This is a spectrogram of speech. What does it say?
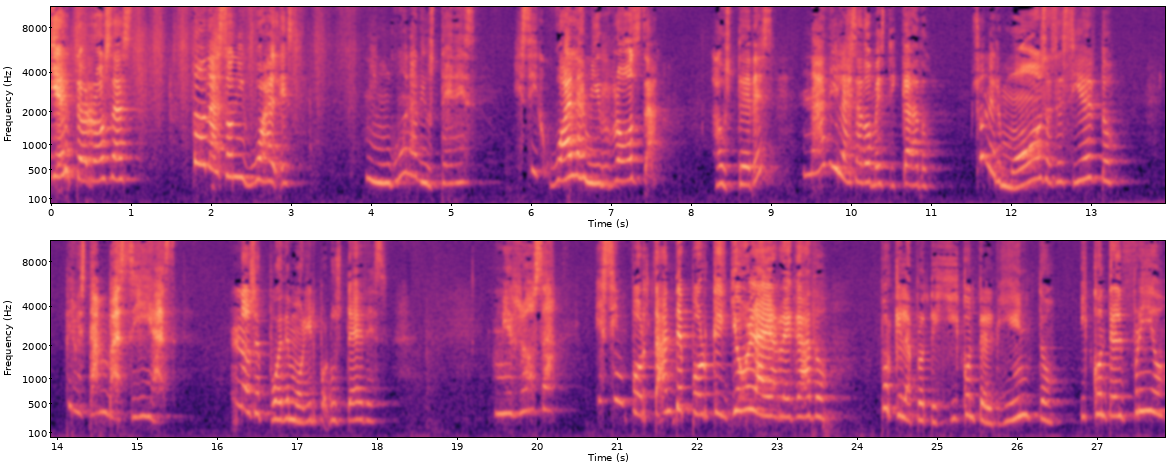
Descubierto, Rosas. Todas son iguales. Ninguna de ustedes es igual a mi Rosa. A ustedes nadie las ha domesticado. Son hermosas, es cierto, pero están vacías. No se puede morir por ustedes. Mi Rosa es importante porque yo la he regado, porque la protegí contra el viento y contra el frío.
